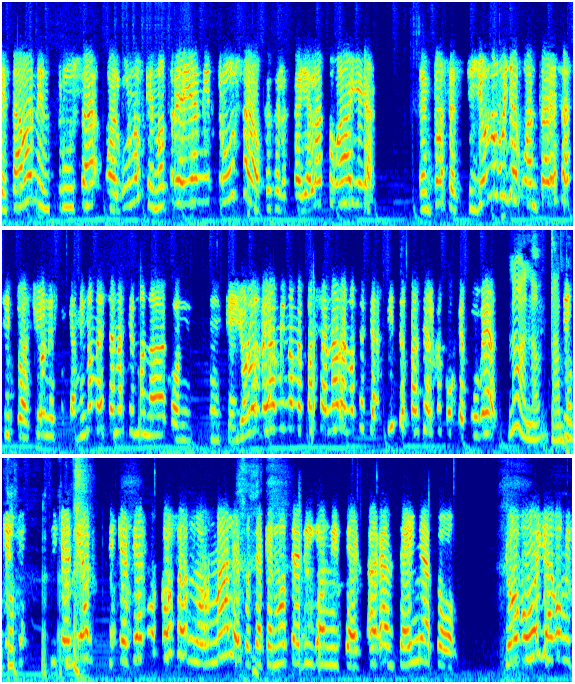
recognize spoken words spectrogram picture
que estaban en truza o algunos que no traían ni truza o que se les caía la toalla. Entonces, si yo no voy a aguantar esas situaciones, porque a mí no me están haciendo nada con, que yo los vea, a mí no me pasa nada, no sé si a ti te pase algo con que tú veas. No, no, tampoco. Y que, sean, y que sean cosas normales, o sea, que no te digan ni te hagan señas o yo voy, hago mi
